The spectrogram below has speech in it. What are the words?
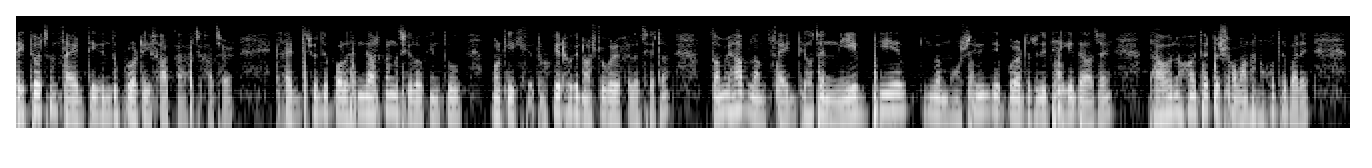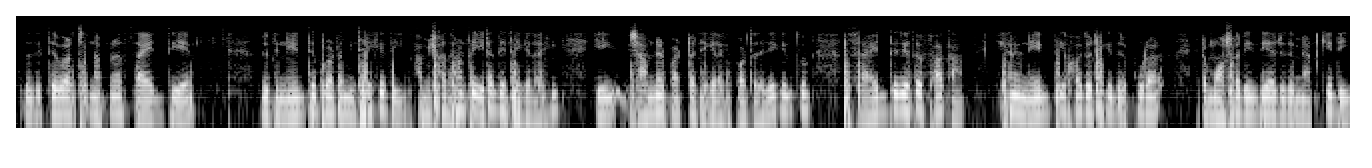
দেখতে পাচ্ছেন সাইড দিয়ে কিন্তু পুরোটাই ফাঁকা খাঁচার সাইড দিয়ে যদি পলিথিন দিয়ে আটকানো ছিল কিন্তু মুরগি ঠুকে ঠুকে নষ্ট করে ফেলেছে এটা। তো আমি ভাবলাম সাইড দিয়ে হচ্ছে নেট দিয়ে কিংবা মশারি দিয়ে পুরোটা যদি ঢেকে দেওয়া যায়, তাহলে হয়তো একটা সমাধান হতে পারে। তো দেখতে পাচ্ছেন আপনারা সাইড দিয়ে যদি নেট দিয়ে পুরোটা আমি ঢেকে দিই, আমি সাধারণত এটা দিয়ে ঢেকে রাখি, এই সামনের পার্টটা ঢেকে রাখি পর্দা দিয়ে কিন্তু সাইড দিয়ে যেহেতু ফাঁকা, এখানে নেট দিয়ে হয়তো ঢেকে দিলে পুরো একটা মশারি দিয়ে যদি আমি আটকে দিই,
